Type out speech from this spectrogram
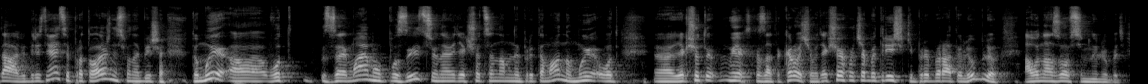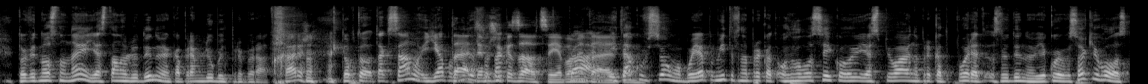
да, відрізняється, протилежність вона більше. То ми а, от займаємо позицію, навіть якщо це нам не притаманно. Ми, от е, якщо ти, ну як сказати, коротше, от якщо я хоча б трішки прибирати люблю, а вона зовсім не любить, то відносно неї я стану людиною, яка прям любить прибирати. Шариш? Тобто так само, і я помітив, Так, ти вже так, казав це, я пам'ятаю. і так у всьому, бо я помітив, наприклад, от голоси, коли я співаю, наприклад, поряд з людиною, в якої високий голос,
